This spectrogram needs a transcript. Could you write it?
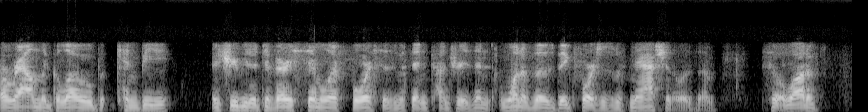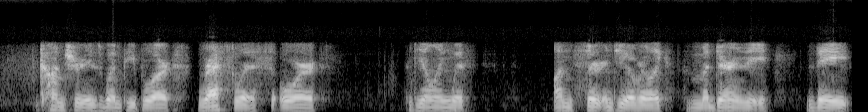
around the globe can be attributed to very similar forces within countries. And one of those big forces was nationalism. So a lot of countries, when people are restless or dealing with uncertainty over like modernity, they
